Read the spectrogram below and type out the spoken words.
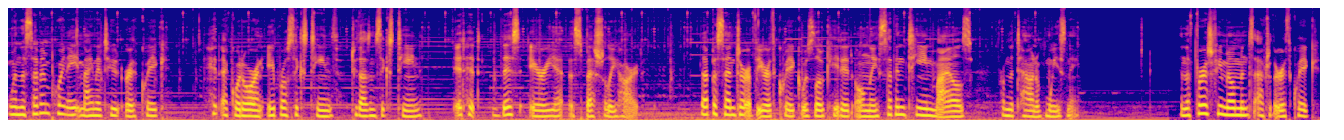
When the 7.8 magnitude earthquake hit Ecuador on April 16, 2016, it hit this area especially hard. The epicenter of the earthquake was located only 17 miles from the town of Muisne. In the first few moments after the earthquake,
